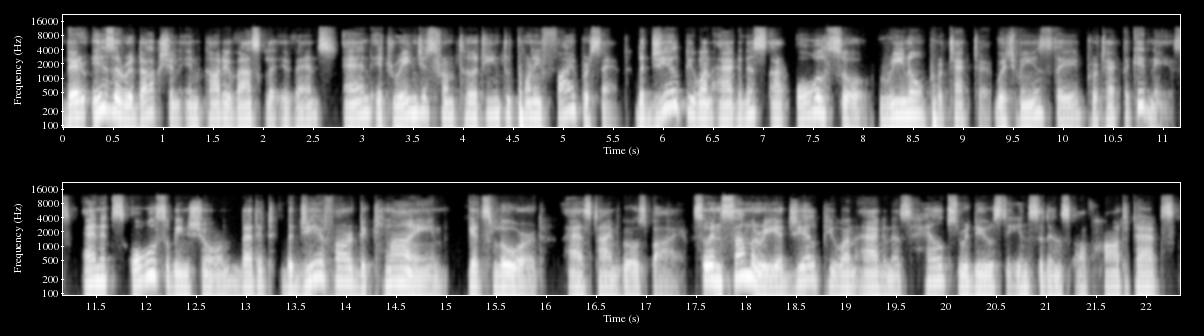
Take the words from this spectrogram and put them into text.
there is a reduction in cardiovascular events, and it ranges from 13 to 25%. The GLP 1 agonists are also renoprotective, which means they protect the kidneys. And it's also been shown that it, the GFR decline gets lowered as time goes by. So, in summary, a GLP 1 agonist helps reduce the incidence of heart attacks,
